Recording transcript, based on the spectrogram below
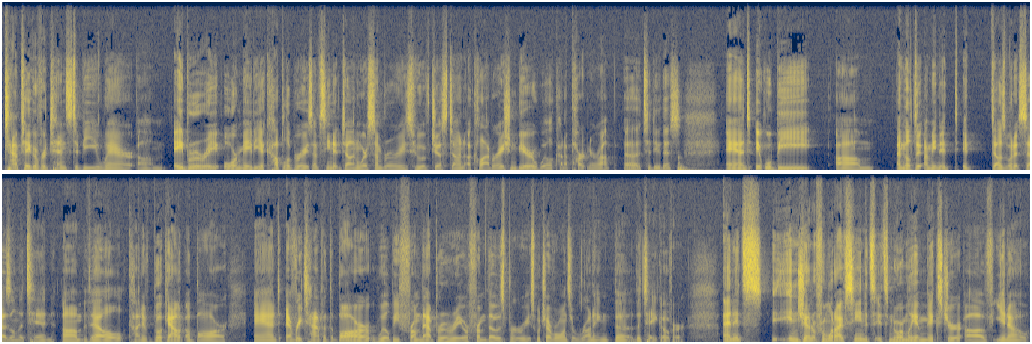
tap takeover tends to be where um, a brewery or maybe a couple of breweries. I've seen it done where some breweries who have just done a collaboration beer will kind of partner up uh, to do this, and it will be um, and they'll do. I mean, it it does what it says on the tin. Um, they'll kind of book out a bar, and every tap at the bar will be from that brewery or from those breweries, whichever ones are running the the takeover. And it's in general, from what I've seen, it's it's normally a mixture of you know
